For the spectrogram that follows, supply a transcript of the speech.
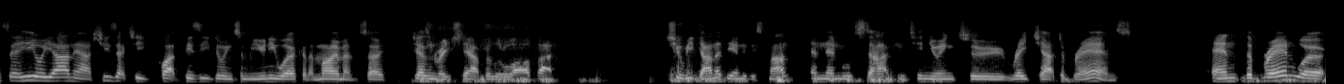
so here we are now. She's actually quite busy doing some uni work at the moment, so she hasn't reached out for a little while, but she'll be done at the end of this month, and then we'll start continuing to reach out to brands. And the brand work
